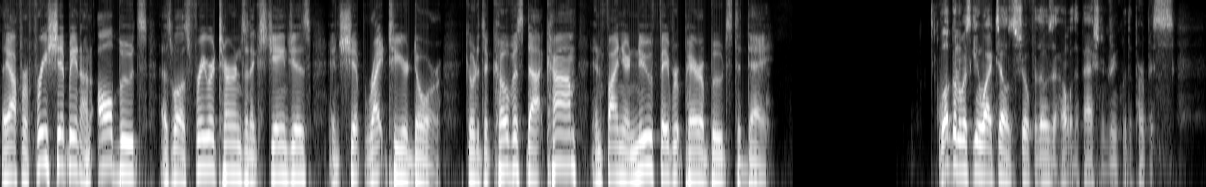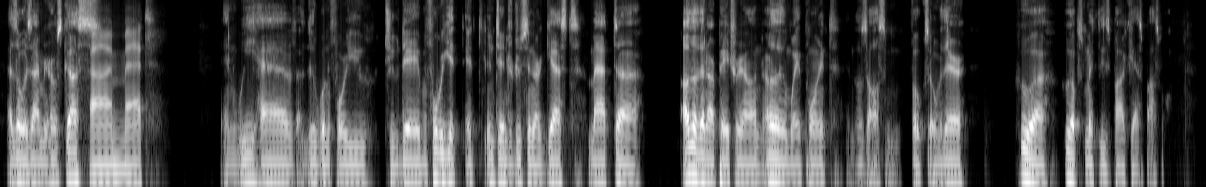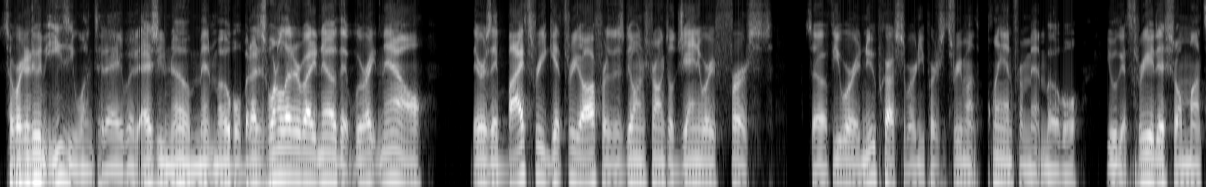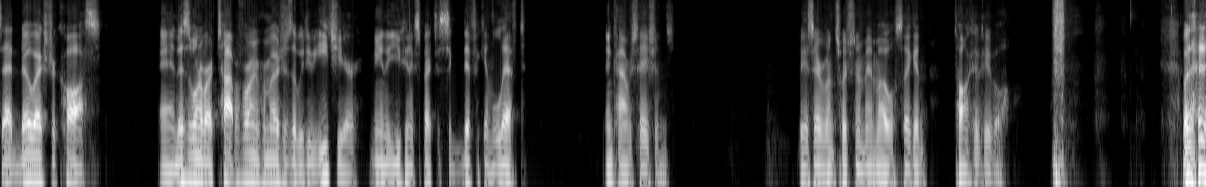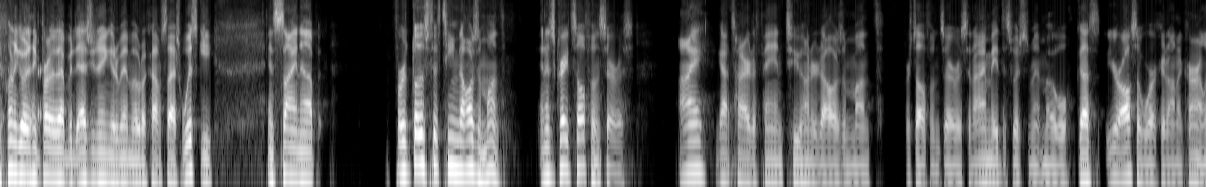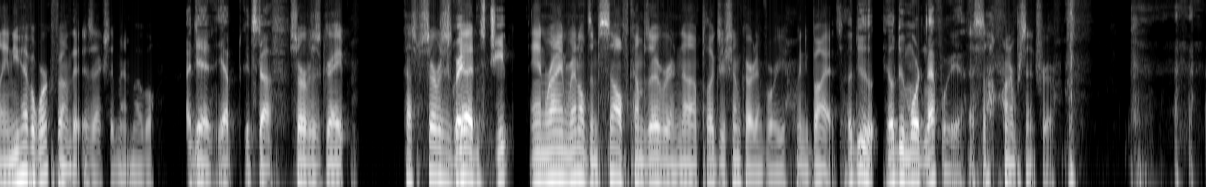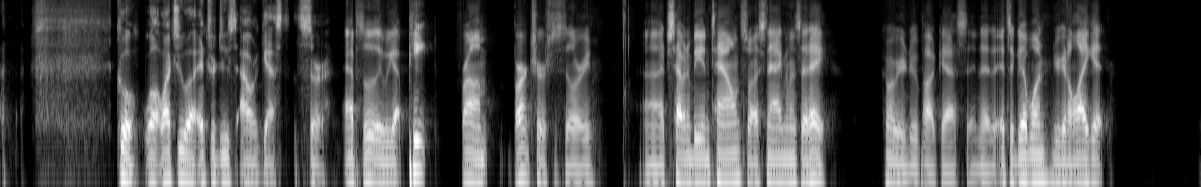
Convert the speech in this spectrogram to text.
They offer free shipping on all boots, as well as free returns and exchanges, and ship right to your door. Go to tecovas.com and find your new favorite pair of boots today. Welcome to Whiskey and Whitetails, the show for those that hunt with a passion and drink with a purpose. As always, I'm your host, Gus, I'm Matt. and we have a good one for you today. Before we get into introducing our guest, Matt, uh, other than our Patreon, other than Waypoint, and those awesome folks over there, who uh, who helps make these podcasts possible? So we're gonna do an easy one today, but as you know, Mint Mobile. But I just want to let everybody know that right now there is a buy three get three offer that is going strong until January first. So if you were a new customer and you purchased a three month plan from Mint Mobile, you will get three additional months at no extra costs. And this is one of our top performing promotions that we do each year, meaning that you can expect a significant lift in conversations because everyone's switching to Mint Mobile so they can talk to people. But I didn't want to go anything further than that. But as you know, you can go to mintmobile.com slash whiskey and sign up for those $15 a month. And it's great cell phone service. I got tired of paying $200 a month for cell phone service and I made the switch to Mint Mobile. Gus, you're also working on it currently and you have a work phone that is actually Mint Mobile. I did. Yep, good stuff. Service is great. Customer service is Great. good. It's cheap. And Ryan Reynolds himself comes over and uh, plugs your SIM card in for you when you buy it. So He'll do. He'll do more than that for you. that's 100% true. Cool. Well, why don't you uh, introduce our guest, sir? Absolutely. We got Pete from Burnt Church Distillery. Uh, just happened to be in town, so I snagged him and said, "Hey, come over here and do a podcast." And uh, it's a good one. You're gonna like it.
